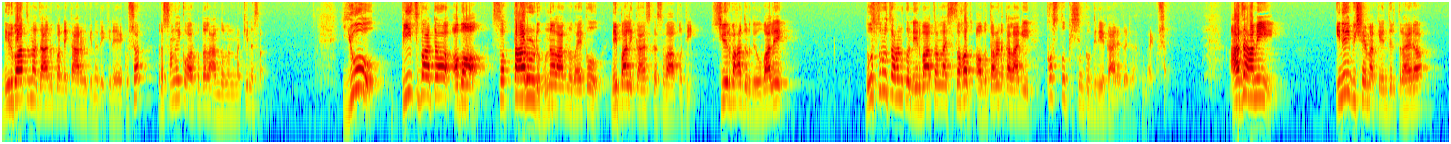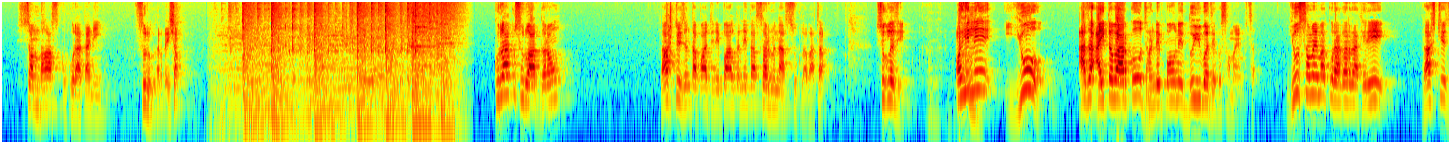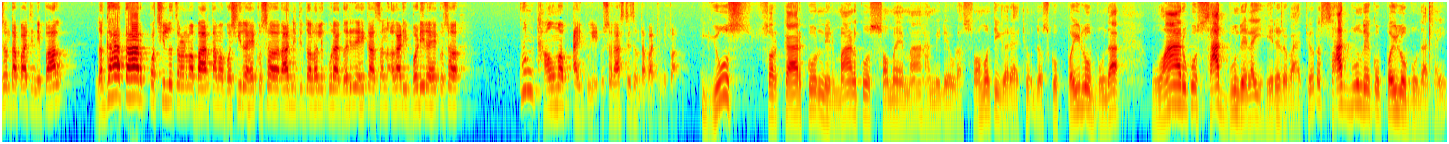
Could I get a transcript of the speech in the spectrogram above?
निर्वाचनमा जानुपर्ने कारण किन देखिरहेको छ र सँगैको अर्को दल आन्दोलनमा किन छ? यो बिचबाट अब सत्तारूढ हुन लाग्नु भएको नेपाली काङ्ग्रेसका सभापति शेरबहादुर देउबाले दोस्रो चरणको निर्वाचनलाई सहज अवतरणका लागि कस्तो किसिमको गृह कार्य गरिराख्नु भएको छ? आज हामी यिनै विषयमा केन्द्रित रहेर सम्भाषको कुराकानी सुरु गर्दैछौँ। कुराको सुरुवात गरौँ राष्ट्रिय जनता पार्टी नेपालका नेता शर्मनाथ शुक्लबाट। शुक्लजी अहिले यो आज आइतबारको झन्डै पाउने दुई बजेको समय छ। यो समयमा कुरा गर्दाखेरि राष्ट्रिय जनता पार्टी नेपाल लगातार पछिल्लो चरणमा वार्तामा बसिरहेको छ राजनीतिक दलहरूले कुरा गरिरहेका छन् अगाडि बढिरहेको छ। कुन ठाउँमा आइपुगेको छ राष्ट्रिय जनता पार्टी नेपाल? यो सरकारको निर्माणको समयमा हामीले एउटा सहमति गरेका थियौँ जसको पहिलो बुँदा उहाँहरूको सात बुँदेलाई हेरेर भएको थियो र सात बुँदेको पहिलो बुँदा चाहिँ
